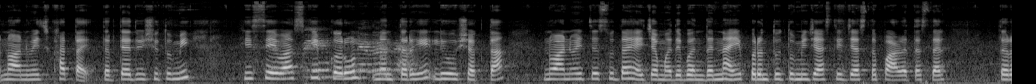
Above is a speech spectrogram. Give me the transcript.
नॉनव्हेज खाताय तर त्या दिवशी तुम्ही ही सेवा स्किप करून नंतरही लिहू शकता. नॉनव्हेजचं सुद्धा ह्याच्यामध्ये बंधन नाही परंतु तुम्ही जास्तीत जास्त पाळत असाल तर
